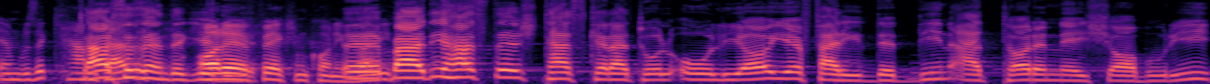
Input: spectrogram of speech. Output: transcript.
امروزه کمتر درس زندگی آره دیگه. فکر می‌کنیم. ولی بعدی هستش تذکرت الاولیای فریدالدین عطار نیشابوری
